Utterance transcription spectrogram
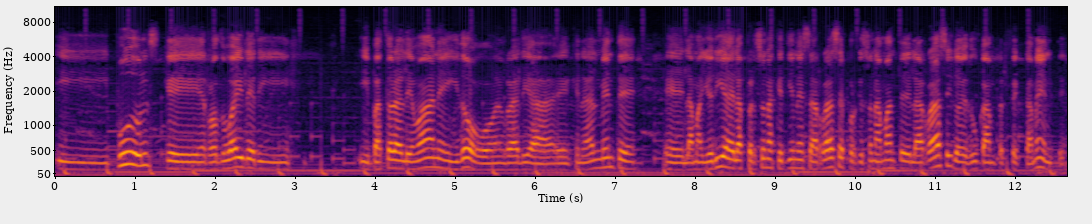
y poodles que Rottweiler y, y pastor alemanes y dogo, en realidad. Eh, generalmente eh, la mayoría de las personas que tienen esa raza es porque son amantes de la raza y lo educan perfectamente.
